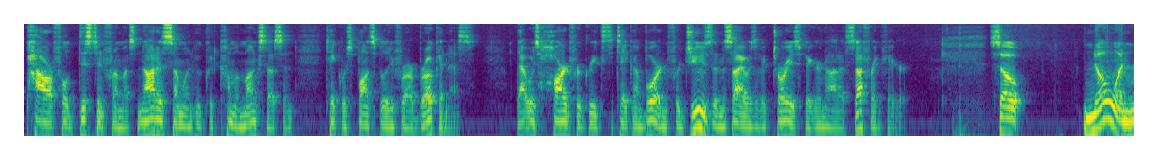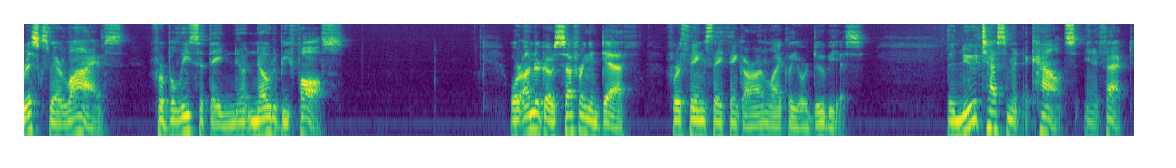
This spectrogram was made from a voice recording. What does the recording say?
powerful, distant from us, not as someone who could come amongst us and take responsibility for our brokenness. That was hard for Greeks to take on board. And for Jews, the Messiah was a victorious figure, not a suffering figure. So no one risks their lives for beliefs that they know, to be false or undergo suffering and death for things they think are unlikely or dubious. The New Testament accounts, in effect,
